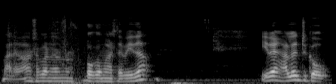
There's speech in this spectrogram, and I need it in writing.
Vale, vamos a ponernos un poco más de vida. Y venga, let's go.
